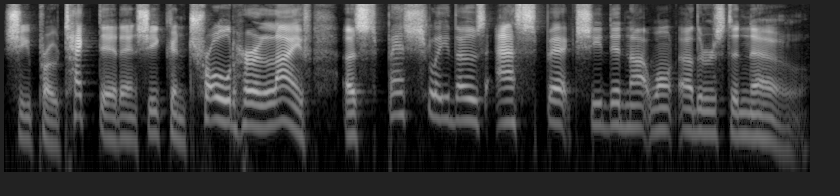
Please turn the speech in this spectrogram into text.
She protected and she controlled her life, especially those aspects she did not want others to know.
